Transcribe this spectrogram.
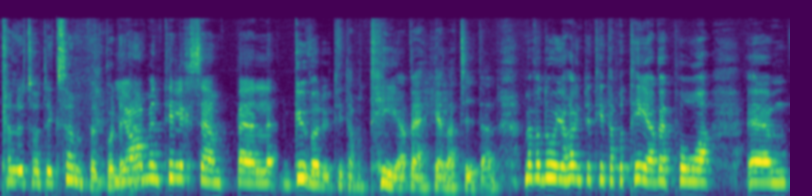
Kan du ta ett exempel på det? Ja, men till exempel, gud vad du tittar på TV hela tiden. Men vadå, jag har inte tittat på TV på, um,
